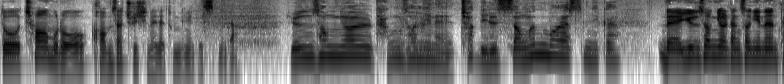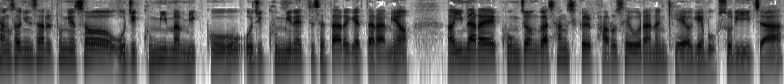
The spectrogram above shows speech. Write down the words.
또 처음으로 검사 출신의 대통령이 됐습니다. 윤석열 당선인의 첫 일성은 뭐였습니까? 네, 윤석열 당선인은 당선 인사를 통해서 오직 국민만 믿고 오직 국민의 뜻에 따르겠다라며 어, 이 나라의 공정과 상식을 바로 세우라는 개혁의 목소리이자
